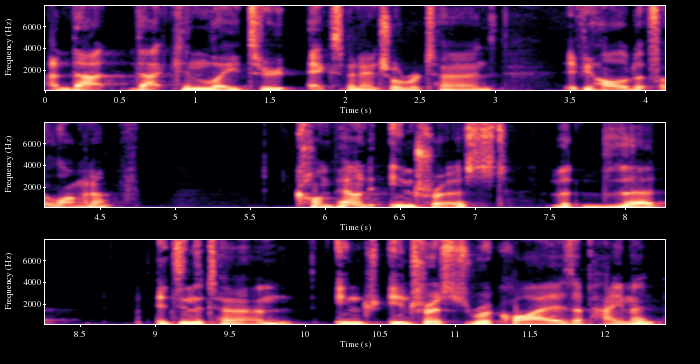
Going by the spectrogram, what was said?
And that that can lead to exponential returns if you hold it for long enough. Compound interest, the the it's in the term, in, interest requires a payment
